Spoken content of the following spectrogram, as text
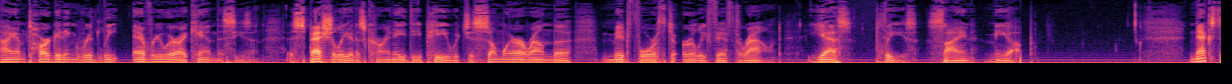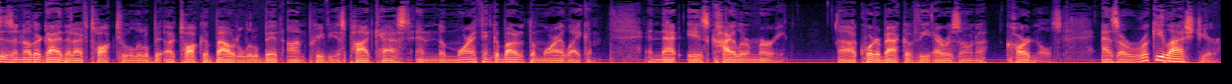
I am targeting Ridley everywhere I can this season, especially at his current ADP, which is somewhere around the mid fourth to early fifth round. Yes, please sign me up. Next is another guy that I've talked to a little bit, uh, talked about a little bit on previous podcasts, and the more I think about it, the more I like him, and that is Kyler Murray, uh, quarterback of the Arizona Cardinals. As a rookie last year,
